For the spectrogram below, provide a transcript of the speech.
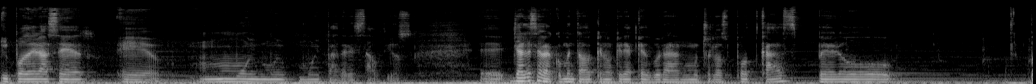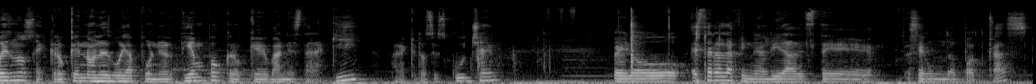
y poder hacer eh, muy, muy, muy padres audios. Eh, ya les había comentado que no quería que duraran mucho los podcasts, pero pues no sé, creo que no les voy a poner tiempo, creo que van a estar aquí para que los escuchen. Pero esta era la finalidad de este segundo podcast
